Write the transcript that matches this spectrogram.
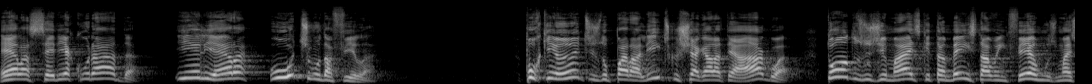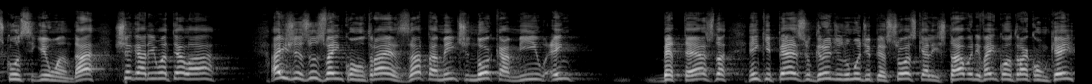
ela seria curada. E ele era o último da fila. Porque antes do paralítico chegar até a água, todos os demais que também estavam enfermos, mas conseguiam andar, chegariam até lá. Aí Jesus vai encontrar exatamente no caminho, em Betesda, em que pese o grande número de pessoas que ali estavam, ele vai encontrar com quem?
